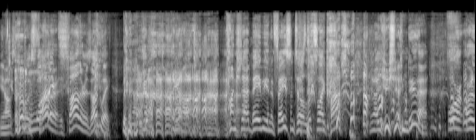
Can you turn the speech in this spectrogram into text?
You know, like, well, his father, his father is ugly. You know, you're gonna, you're gonna punch that baby in the face until it looks like pops. You know, you shouldn't do that. Or, or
